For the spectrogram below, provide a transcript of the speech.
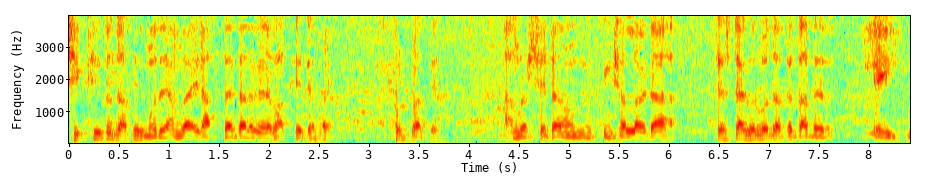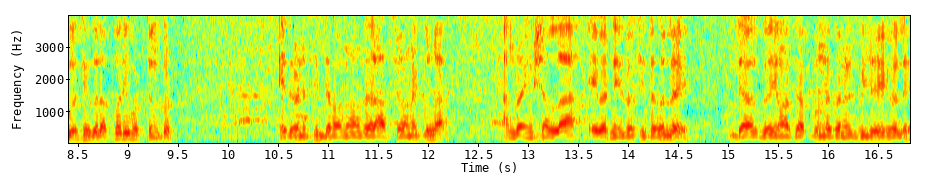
শিক্ষিত জাতির মধ্যে আমরা এই রাস্তায় দাঁড়িয়ে দাঁড়িয়ে ভাত খেতে হয়, ফুটপাতে। আমরা সেটা ইনশাল্লাহ এটা চেষ্টা করব যাতে তাদের এই গতিগুলো পরিবর্তন করতে। এই ধরনের চিন্তা ভাবনা আমাদের আছে অনেকগুলা। আমরা ইনশাল্লাহ এবার নির্বাচিত হলে দেওয়াল গরিমার মার্কা পূর্ণ প্যানেল বিজয়ী হলে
